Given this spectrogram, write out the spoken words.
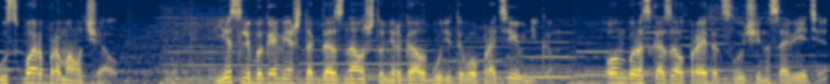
Успар промолчал. Если бы Гамеш тогда знал, что Нергал будет его противником, он бы рассказал про этот случай на совете.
